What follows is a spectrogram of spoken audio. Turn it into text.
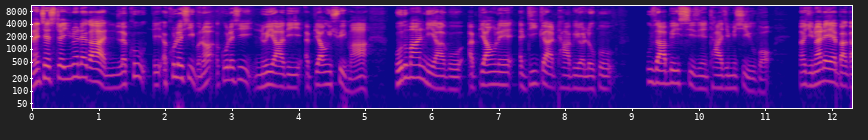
Manchester United ကလက်ခုအခုလက်ရှိပေါ့နော်အခုလက်ရှိနွေရာသီအပြောင်းရွှေ့မှာဂိုးသမားနေရာကို အပြောင်းလဲအဓိကထားပြီးတော့လုပ်ဖို့ဦးစားပေးစီစဉ်ထားခြင်းမရှိဘူးပေါ့နော် United ရဲ့ဘက်က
